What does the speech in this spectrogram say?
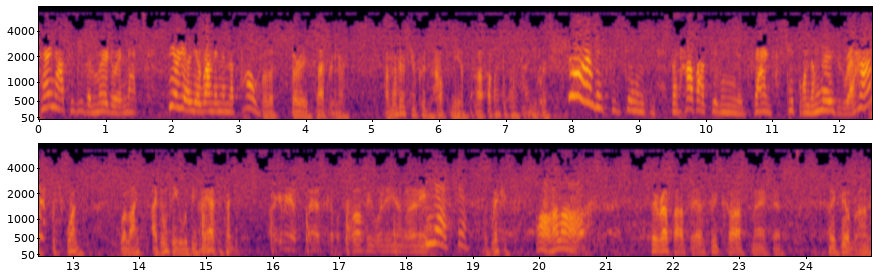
turn out to be the murderer in that serial you're running in the post. Well, that's very flattering. I, I wonder if you could help me ab- uh, about the bus I need. Sure, Mr. Jameson. But how about giving me an advance tip on the murderer, huh? which one? Well, I, I don't think it would be fair to tell you. Now, give me a fast cup of coffee, will you, young lady? Yes, sir. Well, Ricketts. Oh, hello. Pretty rough out there. Three cars smashed up. How do you feel, Brown?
